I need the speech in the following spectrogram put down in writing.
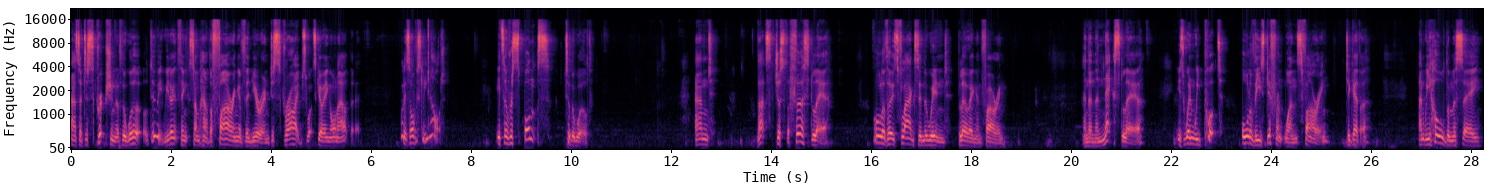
as a description of the world, do we? We don't think somehow the firing of the neuron describes what's going on out there. Well, it's obviously not. It's a response to the world. And that's just the first layer. All of those flags in the wind blowing and firing. And then the next layer is when we put all of these different ones firing together and we hold them as, say,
